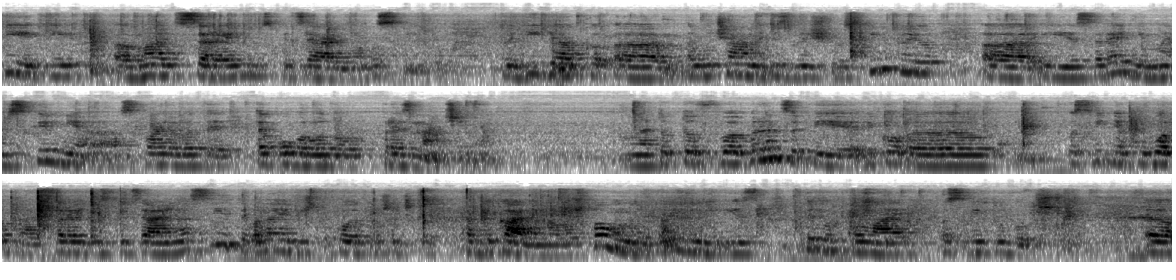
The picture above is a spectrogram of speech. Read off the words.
ті, які мають середню спеціальну освіту. Тоді як лучани із вищою освітою і середні менш схильні схвалювати такого роду призначення. Е, Тобто, в принципі, е, освітня когорта середньої спеціальної освіти, вона є більш такою трошечки радикально налаштованою порівняно із тими, хто має освіту вищу. Е,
